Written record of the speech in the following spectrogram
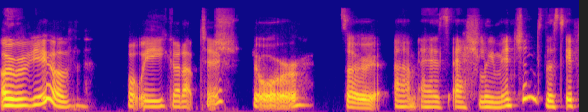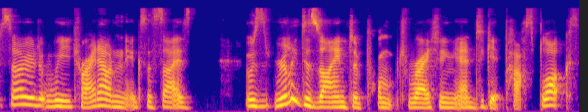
overview of what we got up to? Sure. So, um, as Ashley mentioned, this episode we tried out an exercise. It was really designed to prompt writing and to get past blocks.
